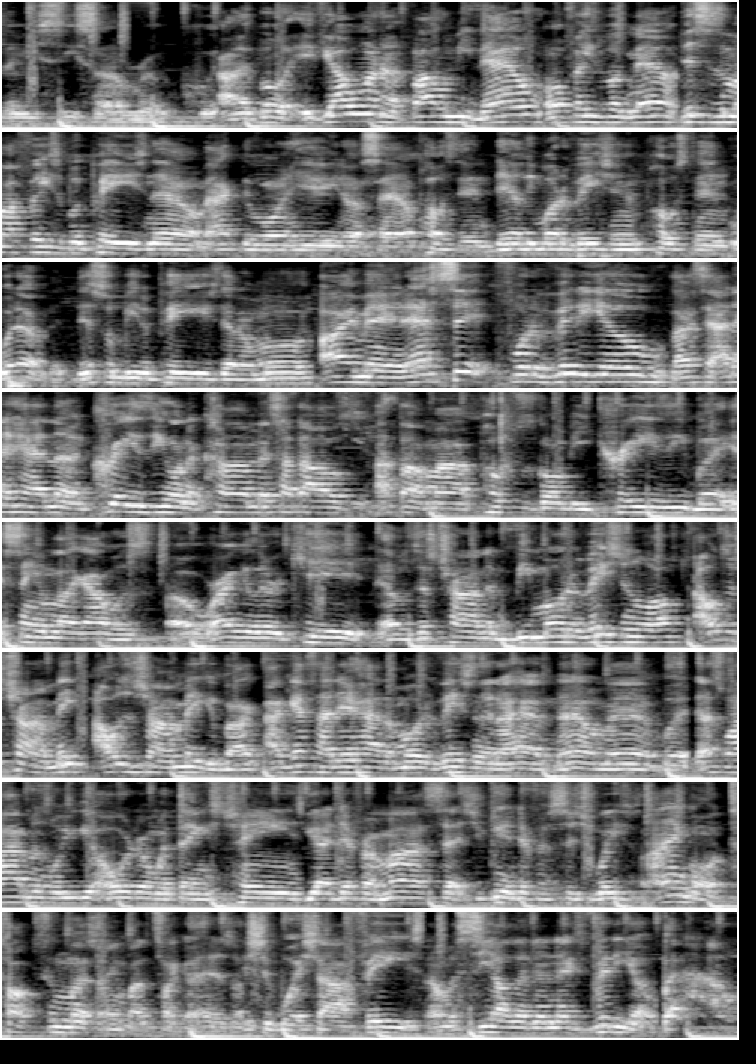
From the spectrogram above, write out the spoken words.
let me see something real quick. Alright, but if y'all wanna follow me now on Facebook now, this is my Facebook page now. I'm active on here, you know what I'm saying? I'm posting daily motivation, posting whatever. This will be the page that I'm on. Alright, man, that's it for the video. Like I said, I didn't have nothing crazy on the comments. I thought I, was, I thought my post was gonna be crazy, but it seemed like I was a regular kid that was just trying to be motivational. I was, I was just trying to make, I was just trying to make it, but I, I guess I didn't have the motivation that I have now, man. But that's what happens when you get older, when things change. You got different mindsets. You get in different situations. I ain't gonna talk too much. I ain't about to talk your heads up. It's your boy Shad Fades. I'm gonna see y'all in the next video. Bow.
